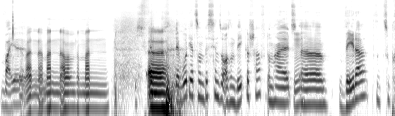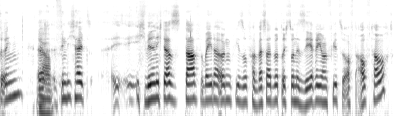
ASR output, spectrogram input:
weil. Man, man, aber man. Ich find, äh, der wurde jetzt so ein bisschen so aus dem Weg geschafft, um halt hm? äh, Vader zu, zu bringen. Äh, ja. Finde ich halt. Ich will nicht, dass Darth Vader irgendwie so verwässert wird durch so eine Serie und viel zu oft auftaucht.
